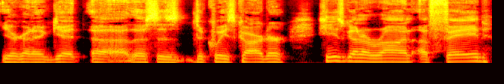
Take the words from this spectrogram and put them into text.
you're going to get uh, this is DeQuece Carter. He's going to run a fade,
